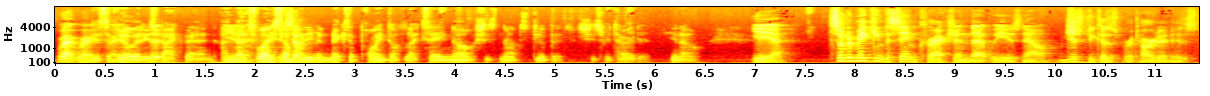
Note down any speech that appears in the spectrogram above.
Right, right. disabilities right. back then, and yeah, that's why someone except- even makes a point of like saying, "No, she's not stupid. She's retarded." You know. Yeah, yeah. Sort of making the same correction that we use now, just because retarded has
